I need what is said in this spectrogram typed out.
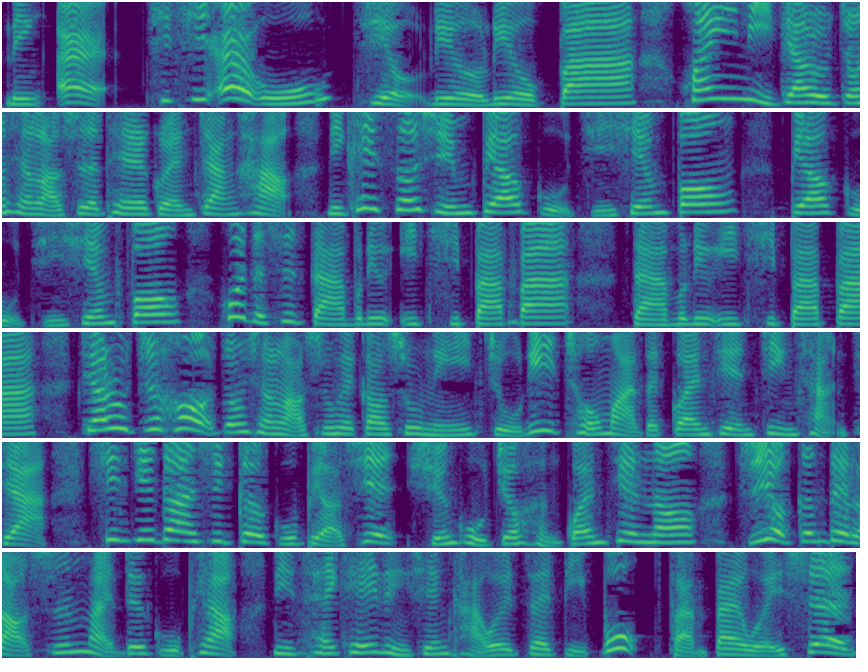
零二。七七二五九六六八，欢迎你加入钟祥老师的 Telegram 账号，你可以搜寻“标股急先锋”、“标股急先锋”，或者是 W 一七八八 W 一七八八。加入之后，钟祥老师会告诉你主力筹码的关键进场价。现阶段是个股表现，选股就很关键哦。只有跟对老师，买对股票，你才可以领先卡位在底部，反败为胜。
